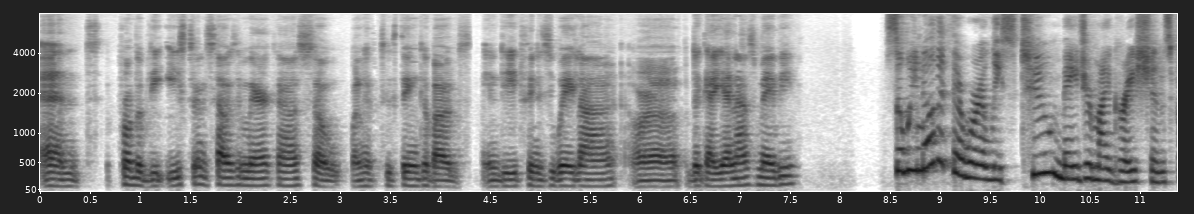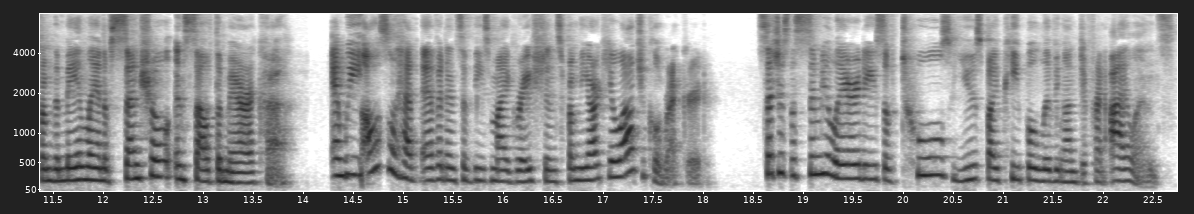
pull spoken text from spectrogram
and probably Eastern South America. So one have to think about indeed Venezuela or the Guyanas maybe. So we know that there were at least two major migrations from the mainland of Central and South America. And we also have evidence of these migrations from the archaeological record, such as the similarities of tools used by people living on different islands.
